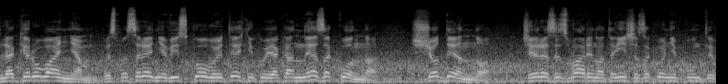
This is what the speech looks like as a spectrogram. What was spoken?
для керування безпосередньо військовою технікою, яка незаконна щоденно через Ізваріно та інші законні пункти е,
